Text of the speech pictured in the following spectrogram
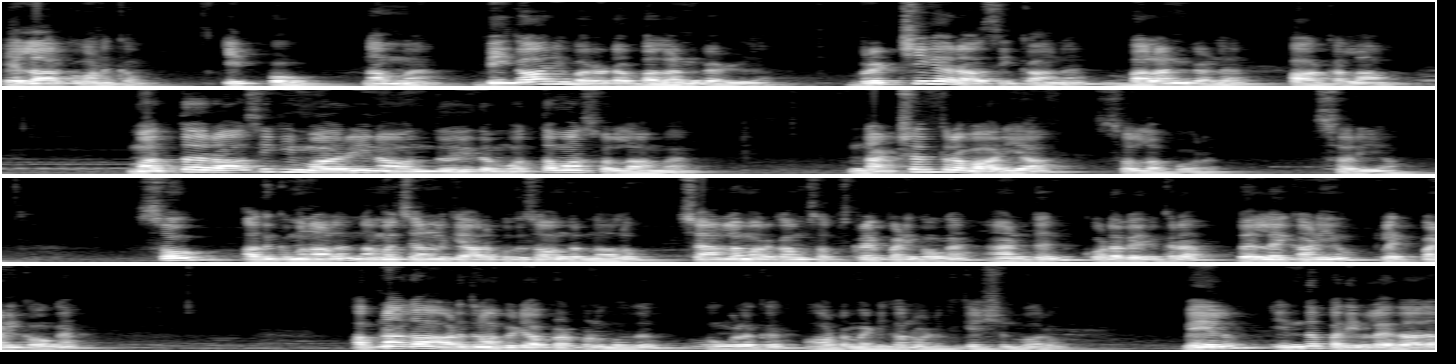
எல்லாருக்கும் வணக்கம். இப்போ நம்ம விகாரி வருட பலன்களில் விருட்சிக ராசிக்கான பலன்களை பார்க்கலாம். மற்ற ராசிக்கு மாதிரி நான் வந்து இதை மொத்தமாக சொல்லாமல் நட்சத்திர வாரியாக சொல்ல போகிறேன் சரியா? ஸோ அதுக்கு முன்னால் நம்ம சேனலுக்கு யார் புதுசாக வந்திருந்தாலும் சேனலை மறக்காமல் சப்ஸ்கிரைப் பண்ணிக்கோங்க. அண்ட் தென் கூடவே இருக்கிற பெல் ஐக்கானையும் கிளிக் பண்ணிக்கோங்க. அப்படின்னா தான் அடுத்து நான் வீடியோ அப்லோட் பண்ணும்போது உங்களுக்கு ஆட்டோமேட்டிக்காக நோட்டிஃபிகேஷன் வரும். மேலும் இந்த பதிவில் ஏதாவது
